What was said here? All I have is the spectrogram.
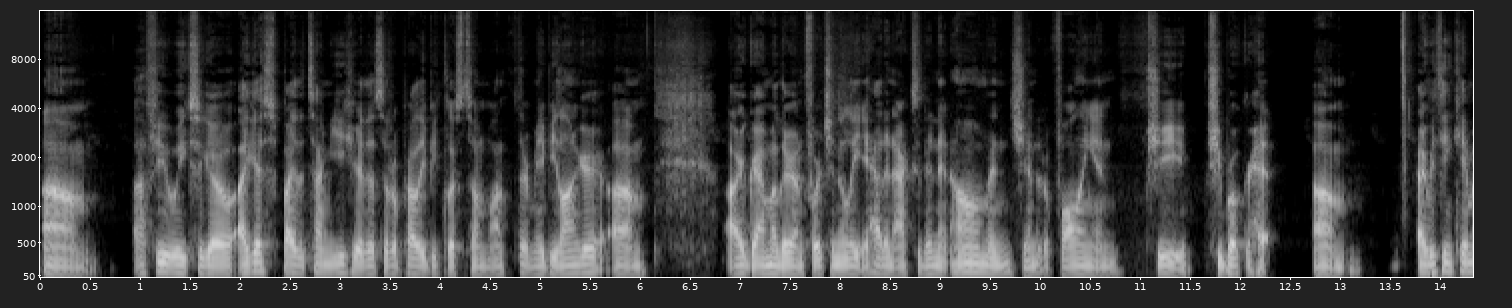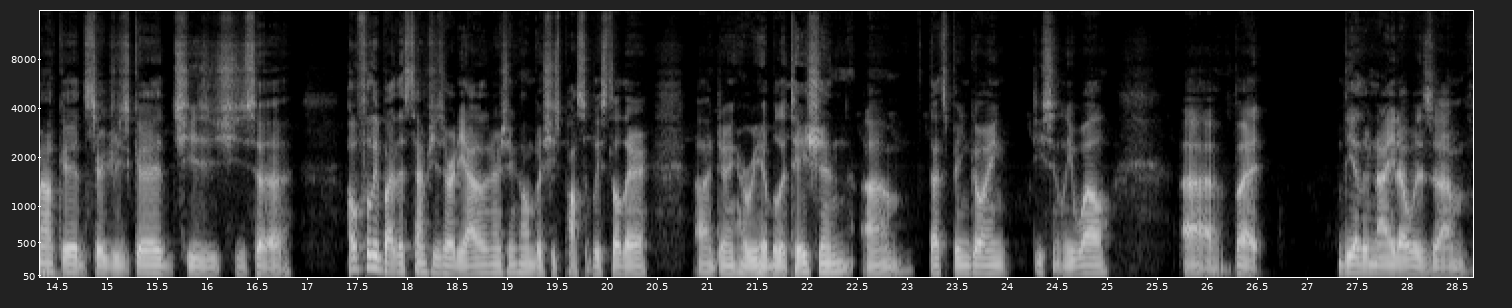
Um, a few weeks ago, I guess by the time you hear this, it'll probably be close to a month or maybe longer. Um, our grandmother unfortunately had an accident at home, and she ended up falling, and she she broke her hip. Um, everything came out good. Surgery's good. She's she's uh, hopefully by this time she's already out of the nursing home, but she's possibly still there uh, doing her rehabilitation. Um, that's been going decently well. Uh, but the other night I was um,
